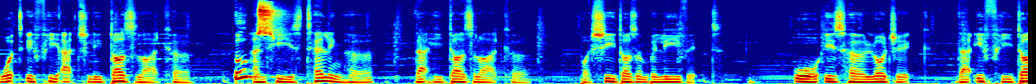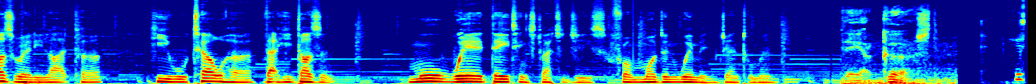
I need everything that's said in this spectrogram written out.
what if he actually does like her? Oops. And he is telling her that he does like her but she doesn't believe it? Or is her logic that if he does really like her, he will tell her that he doesn't? More weird dating strategies from modern women, gentlemen. They are cursed. He's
